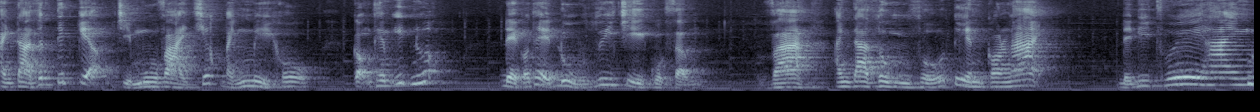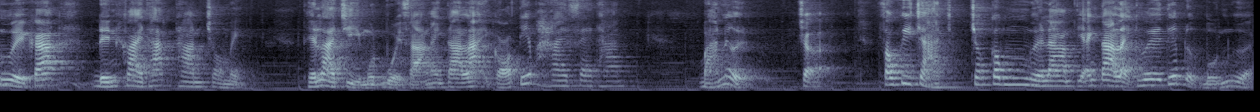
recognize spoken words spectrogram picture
anh ta rất tiết kiệm, chỉ mua vài chiếc bánh mì khô, cộng thêm ít nước để có thể đủ duy trì cuộc sống và anh ta dùng số tiền còn lại để đi thuê hai người khác đến khai thác than cho mình. Thế là chỉ một buổi sáng anh ta lại có tiếp hai xe than bán ở chợ. Sau khi trả cho công người làm thì anh ta lại thuê tiếp được bốn người,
